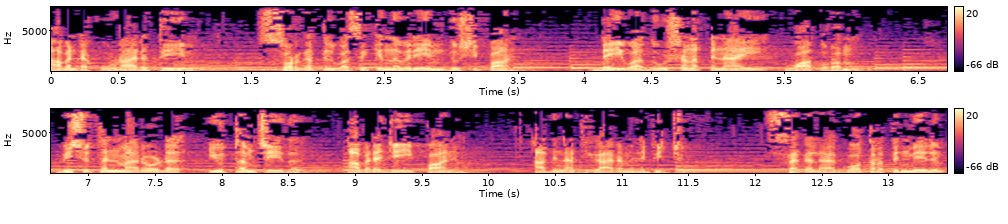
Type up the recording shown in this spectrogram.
അവന്റെ കൂടാരത്തെയും സ്വർഗത്തിൽ വസിക്കുന്നവരെയും ദുഷിപ്പാൻ ദൈവദൂഷണത്തിനായി വാ തുറന്നു. വിശുദ്ധന്മാരോട് യുദ്ധം ചെയ്ത് അവരെ ജയിപ്പാനും അതിനധികാരം ലഭിച്ചു. സകല ഗോത്രത്തിന്മേലും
